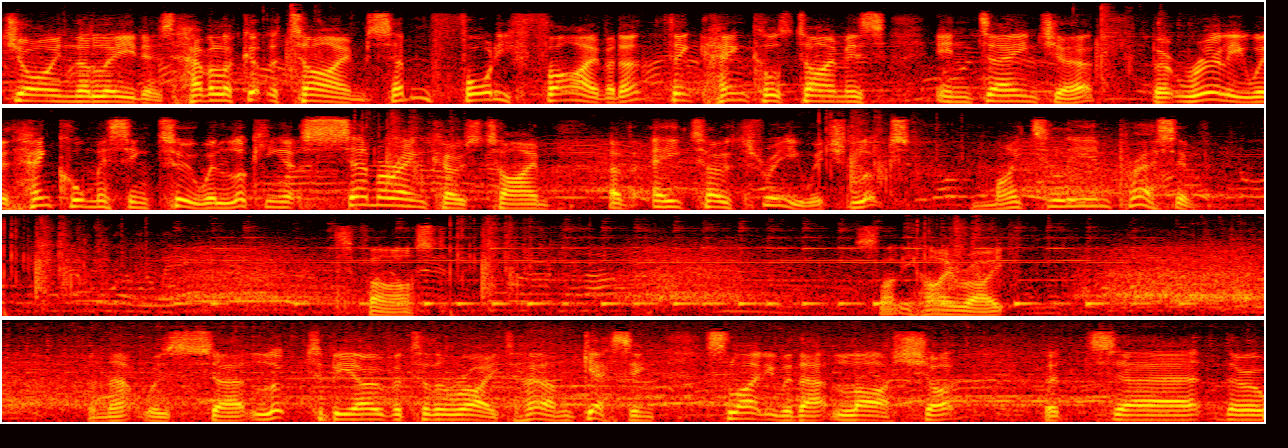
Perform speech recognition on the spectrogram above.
join the leaders. Have a look at the time, 7.45. I don't think Henkel's time is in danger, but really with Henkel missing two, we're looking at Semerenko's time of 8.03, which looks mightily impressive. It's fast. Slightly high right. And that was uh, looked to be over to the right. I'm guessing slightly with that last shot, but uh, there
